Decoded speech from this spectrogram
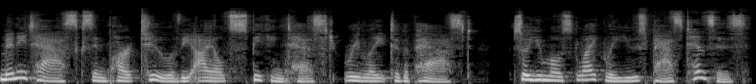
Many tasks in Part 2 of the IELTS speaking test relate to the past, so you most likely use past tenses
